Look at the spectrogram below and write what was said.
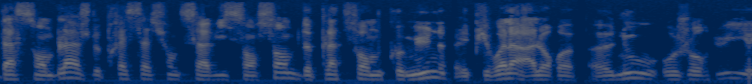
d'assemblage, de prestation de services ensemble, de plateformes communes. Et puis voilà. Alors nous aujourd'hui,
